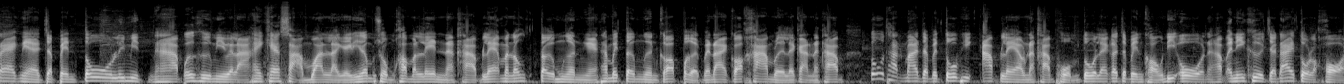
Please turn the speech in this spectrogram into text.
แรกเนี่ยจะเป็นตู้ลิมิตนะครับ ก็คือมีเวลาให้แค่ 3 วันหลังจากที่ท่านผู้ชมเข้ามาเล่นนะครับ และมันต้องเติมเงินไง ถ้าไม่เติมเงินก็เปิดไม่ได้ก็ข้ามเลยแล้วกันนะครับ ตู้ถัดมาจะเป็นตู้พิกอัพแล้วนะครับผม ตู้แรกก็จะเป็นของ DO นะครับ อันนี้คือจะได้ตัวละคร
